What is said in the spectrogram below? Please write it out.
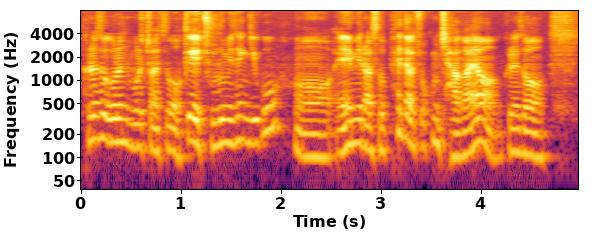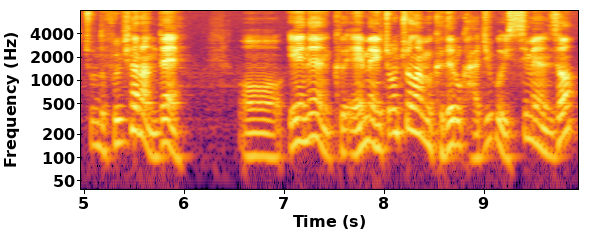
그래서 그런지 모르지만 하여튼 어깨에 주름이 생기고 어, M이라서 패드가 조금 작아요. 그래서 좀 더 불편한데 어, 얘는 그 M의 쫀쫀함을 그대로 가지고 있으면서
